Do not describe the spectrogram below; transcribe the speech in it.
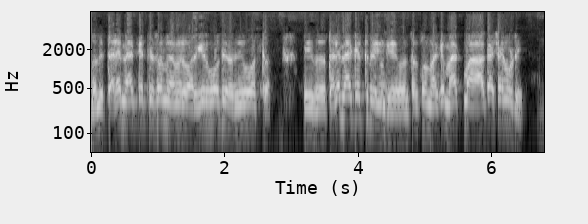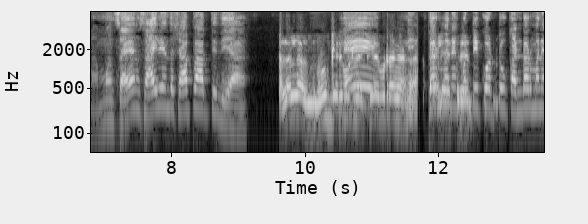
ಒಂದು ತಲೆ ಮ್ಯಾಕ್ ಎತ್ತಿ ಸ್ವಾಮಿ ಆಮೇಲೆ ಹೊರಗಿರ್ ಹೋದಿರ ನೀವು ಹೊತ್ತು? ಇದು ತಲೆ ಮ್ಯಾಕ್ ಎತ್ತಿರಿ ಹಿಂಗೆ? ಒಂದ್ ಸ್ವಲ್ಪ ಮ್ಯಾಕೆ ಮ್ಯಾಕ್ ಮಾ- ಆಕಾಶ ನೋಡಿ. ನಮ್ಮನ್ ಸಾಯನ್ ಸಾಯ್ಲಿ ಅಂತ ಶಾಪ ಆಗ್ತಿದ್ಯಾ ಅಲ್ಲಲ್ಲ ನೂಗ್ಗೆರಿ ಕೇಳ್ಬಿಟ್ರಂಗ ನಿಂತೋರ್ ಮನೆಗ್ ಬಟ್ಟಿ ಕೊಟ್ಟು ಕಂಡೋರ್ ಮನೆ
